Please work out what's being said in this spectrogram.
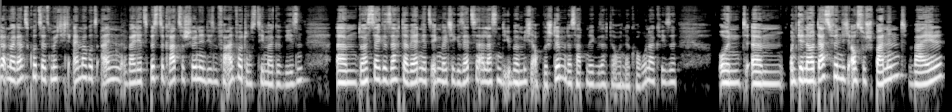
warte mal ganz kurz, jetzt möchte ich einmal kurz ein, weil jetzt bist du gerade so schön in diesem Verantwortungsthema gewesen. Ähm, du hast ja gesagt, da werden jetzt irgendwelche Gesetze erlassen, die über mich auch bestimmen. Das hatten wir gesagt ja auch in der Corona-Krise. Und, ähm, und genau das finde ich auch so spannend, weil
